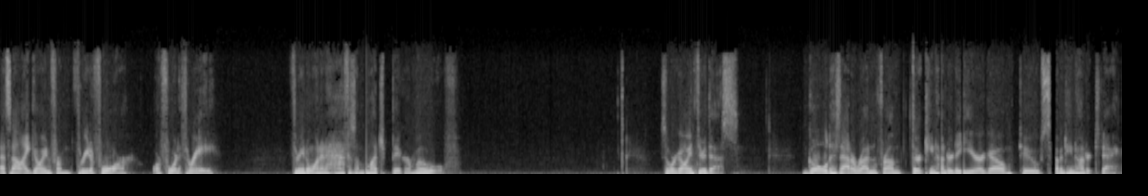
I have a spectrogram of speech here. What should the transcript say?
That's not like going from three to four or four to three. Three to one and a half is a much bigger move. So we're going through this. Gold has had a run from 1300 a year ago to 1700 today.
